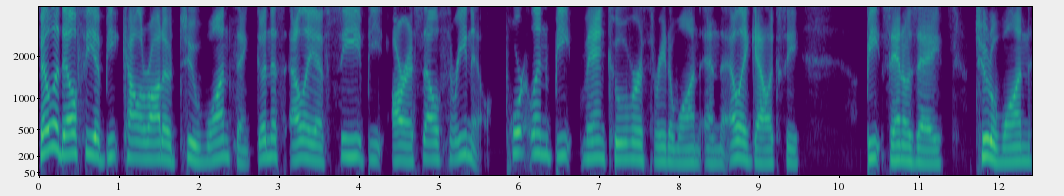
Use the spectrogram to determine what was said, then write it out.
Philadelphia beat Colorado 2 1. Thank goodness. LAFC beat RSL 3 0. Portland beat Vancouver 3 to 1 and the LA Galaxy beat San Jose 2 to 1.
